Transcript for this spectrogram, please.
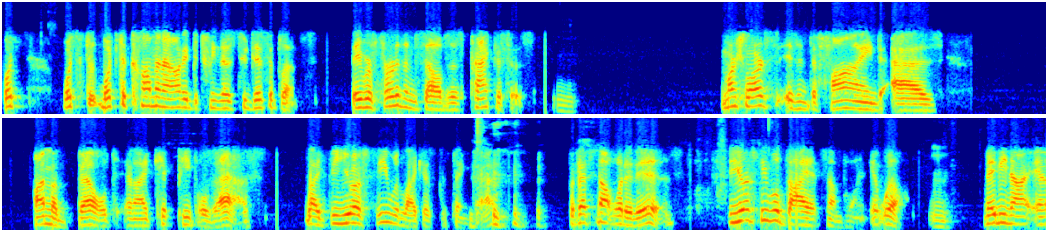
What what's the what's the commonality between those two disciplines? They refer to themselves as practices. Mm. Martial arts isn't defined as I'm a belt and I kick people's ass. Like the UFC would like us to think that, but that's not what it is. The UFC will die at some point. It will. Mm. Maybe not. In,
